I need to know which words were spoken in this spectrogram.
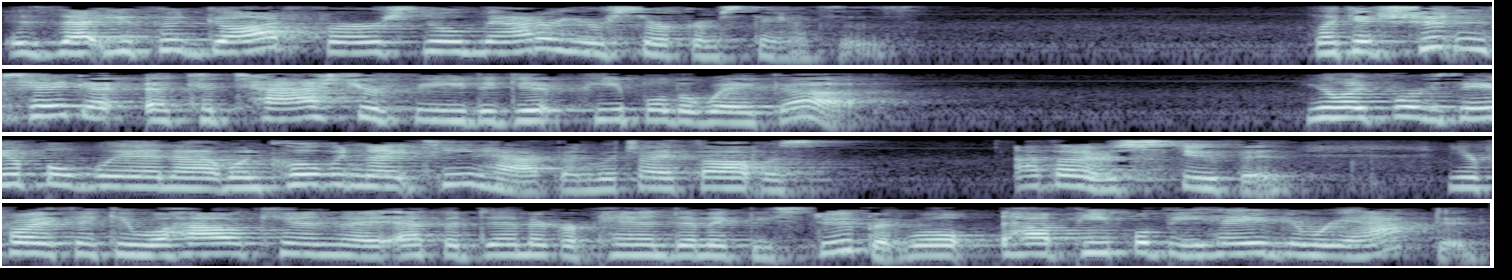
is that you put God first no matter your circumstances. Like it shouldn't take a, a catastrophe to get people to wake up. You know, like for example, when uh, when COVID-19 happened, which I thought was I thought it was stupid. You're probably thinking, well, how can an epidemic or pandemic be stupid? Well, how people behaved and reacted.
